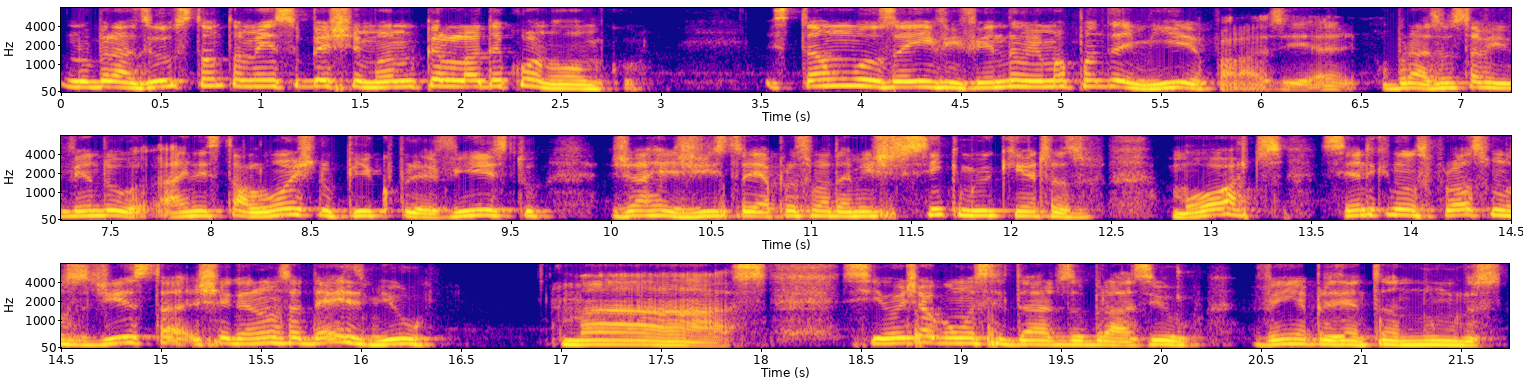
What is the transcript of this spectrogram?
no Brasil estão também subestimando pelo lado econômico. Estamos aí vivendo uma pandemia, Palazzi. É, o Brasil está vivendo, ainda está longe do pico previsto, já registra aproximadamente 5.500 mortes, sendo que nos próximos dias tá, chegaremos a 10 mil. Mas se hoje algumas cidades do Brasil vêm apresentando números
